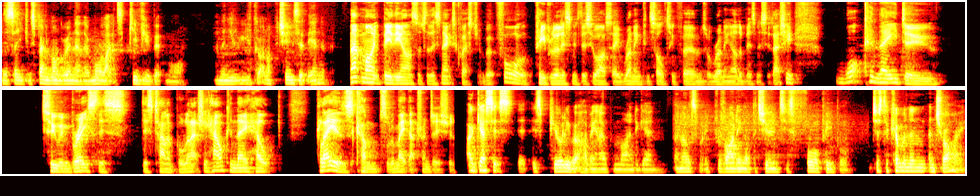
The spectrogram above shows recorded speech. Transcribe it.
as I say, you can spend longer in there. They're more likely to give you a bit more, and then you, you've got an opportunity at the end of it. That might be the answer to this next question. But for people who are listening to this who are, say, running consulting firms or running other businesses, actually, what can they do to embrace this this talent pool, and actually, how can they help players come sort of make that transition? I guess it's it's purely about having an open mind again, and ultimately providing opportunities for people just to come in and, and try.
